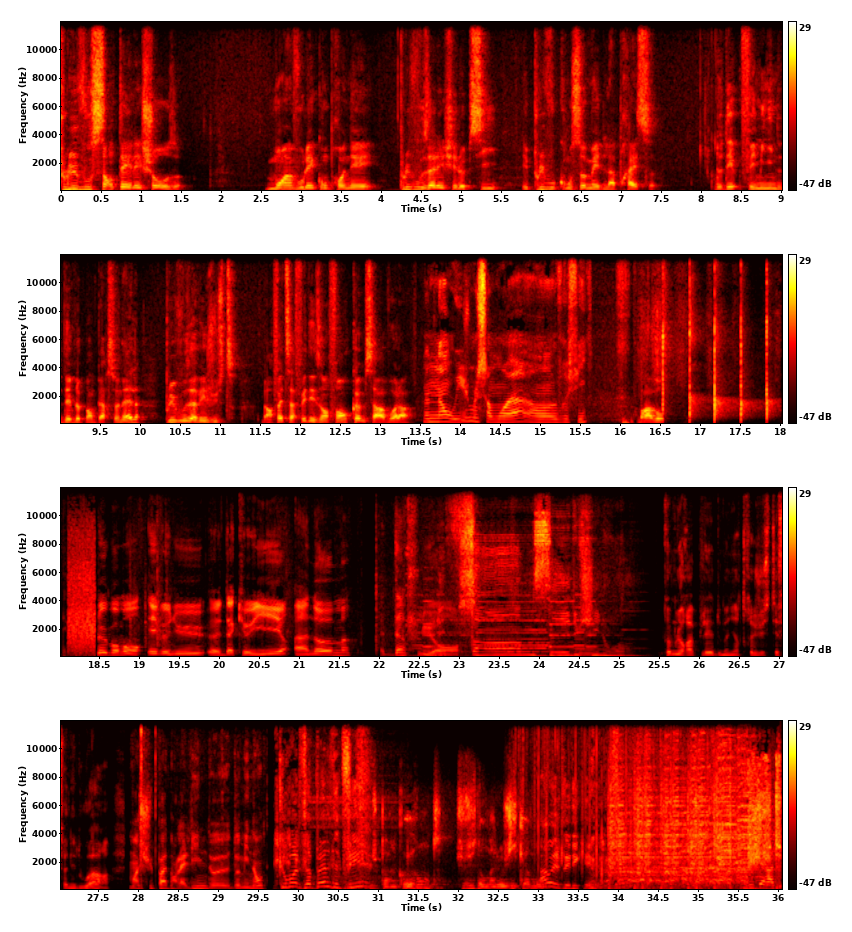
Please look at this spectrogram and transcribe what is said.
plus vous sentez les choses, moins vous les comprenez, plus vous allez chez le psy et plus vous consommez de la presse de féminine de développement personnel, plus vous avez juste. Ben, en fait, ça fait des enfants comme ça, voilà. Maintenant, oui, je me sens moi, en vraie fille. Bravo. Le moment est venu euh, d'accueillir un homme d'influence. c'est du chinois. Comme le rappelait de manière très juste Stéphane Edouard. Moi, je suis pas dans la ligne de- dominante. Comment elle s'appelle cette fille? Je suis pas incohérente, je suis juste dans ma logique à moi. Ah ouais, je l'ai niqué.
